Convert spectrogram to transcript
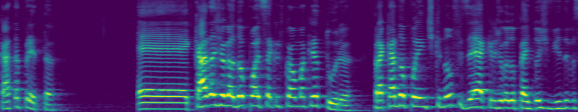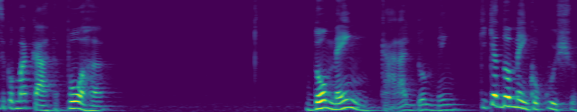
Carta preta. É, cada jogador pode sacrificar uma criatura. Para cada oponente que não fizer, aquele jogador perde 2 de vida e você compra uma carta. Porra. Domain? Caralho, domain. O que, que é domain, Cocucho?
